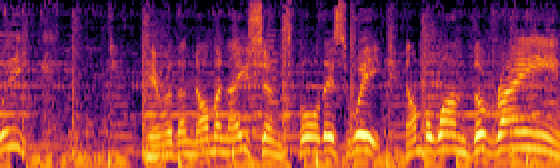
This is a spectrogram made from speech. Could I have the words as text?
Week. Here are the nominations for this week. Number one, The Rain.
